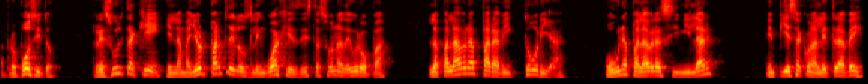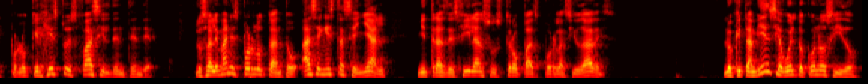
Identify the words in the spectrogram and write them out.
A propósito, resulta que en la mayor parte de los lenguajes de esta zona de Europa, la palabra para victoria o una palabra similar empieza con la letra B, por lo que el gesto es fácil de entender. Los alemanes, por lo tanto, hacen esta señal mientras desfilan sus tropas por las ciudades. Lo que también se ha vuelto conocido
